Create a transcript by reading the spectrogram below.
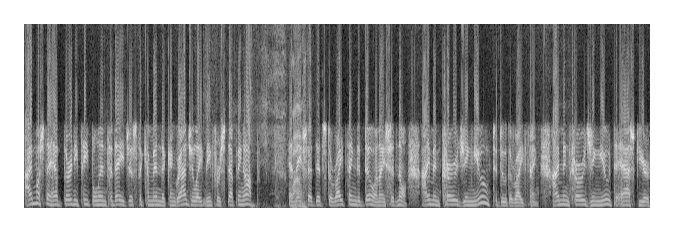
I must have had 30 people in today just to come in to congratulate me for stepping up, and they said it's the right thing to do. And I said, no, I'm encouraging you to do the right thing. I'm encouraging you to ask your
